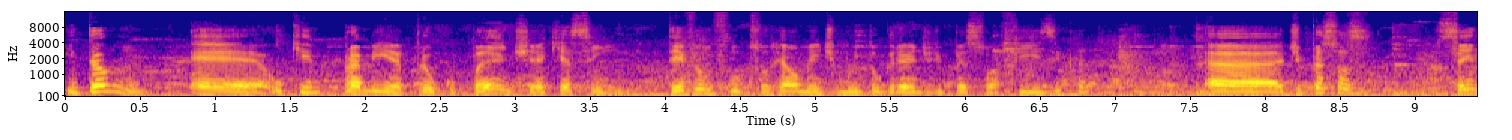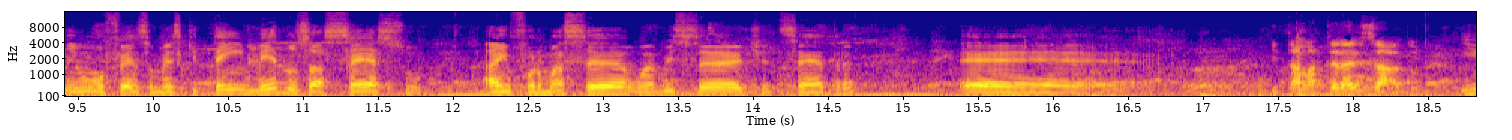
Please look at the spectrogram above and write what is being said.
Então, é, o que para mim é preocupante é que assim teve um fluxo realmente muito grande de pessoa física, ah, de pessoas sem nenhuma ofensa, mas que têm menos acesso à informação, a research, etc. É, E tá lateralizado. e,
